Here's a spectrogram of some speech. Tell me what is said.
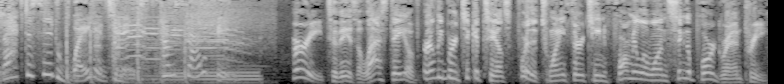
Lactacid White Intimate from Sanofi. Hurry! Today is the last day of early bird ticket sales for the 2013 Formula One Singapore Grand Prix.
